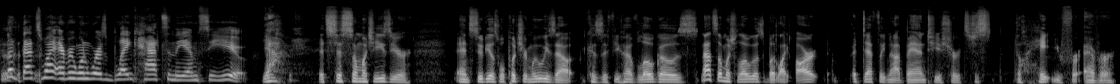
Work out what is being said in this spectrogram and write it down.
Look, that's why everyone wears blank hats in the MCU. Yeah, it's just so much easier. And studios will put your movies out because if you have logos, not so much logos, but like art, definitely not band T-shirts, just they'll hate you forever.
